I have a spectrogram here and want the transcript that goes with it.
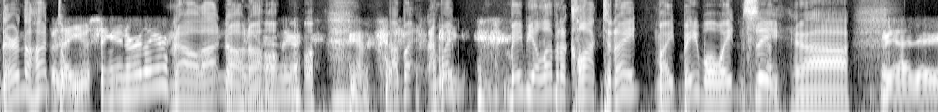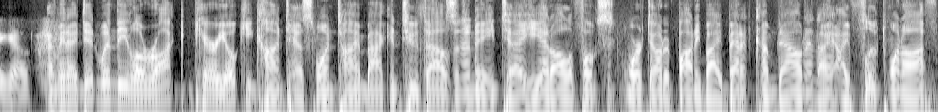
they're in the hunt. was that you singing earlier? No, that, no, no. Yeah. I might, I might, maybe 11 o'clock tonight. Might be. We'll wait and see. Uh, yeah, there you go. I mean, I did win the La Rock karaoke contest one time back in 2008. Uh, he had all the folks that worked out at Body by Bennett come down, and I, I fluked one off.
